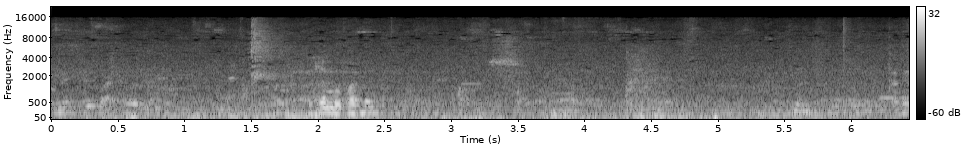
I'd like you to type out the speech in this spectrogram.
Diam Bapak. Ada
